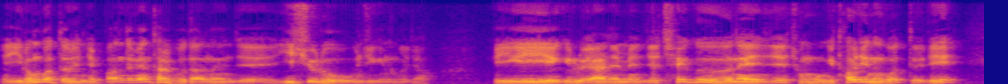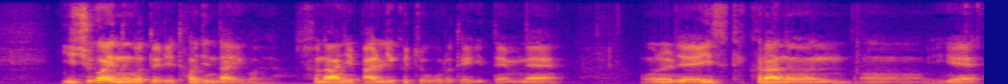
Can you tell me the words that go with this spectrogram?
이런 것들은 이제 펀드멘탈보다는 이제 이슈로 움직이는 거죠. 이 얘기를 왜 하냐면 이제 최근에 이제 종목이 터지는 것들이 이슈가 있는 것들이 터진다 이거예요. 순환이 빨리 그쪽으로 되기 때문에 오늘 이제 에이스테크라는 어 이게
